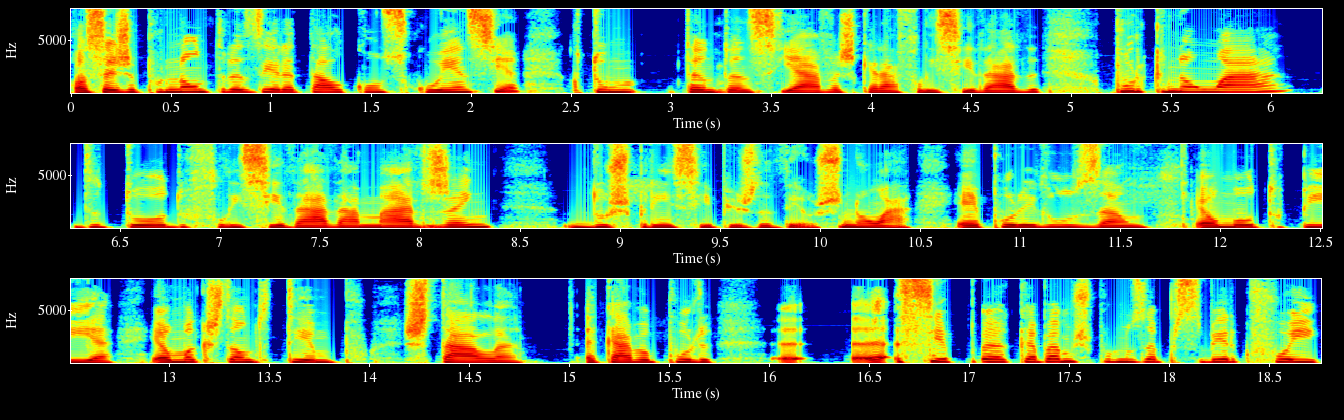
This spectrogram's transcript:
Ou seja, por não trazer a tal consequência que tu tanto ansiavas, que era a felicidade, porque não há de todo felicidade à margem dos princípios de Deus. Não há. É pura ilusão, é uma utopia, é uma questão de tempo, estala, acaba por. Uh, se, acabamos por nos aperceber que foi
